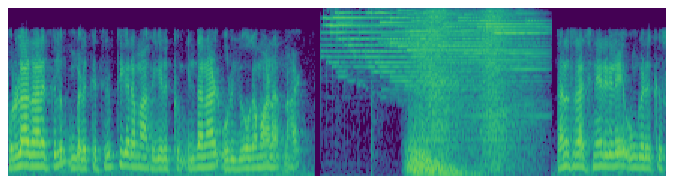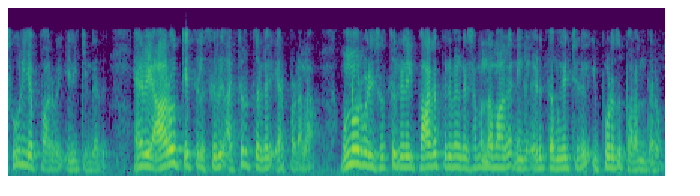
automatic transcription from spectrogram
பொருளாதாரத்திலும் உங்களுக்கு திருப்திகரமாக இருக்கும். இந்த நாள் ஒரு யோகமான நாள். தனுசு ராசி உங்களுக்கு சூரிய பார்வை இருக்கின்றது. எனவே ஆரோக்கியத்தில் சிறு அச்சுறுத்தல்கள் ஏற்படலாம். முன்னோர் வழி சொத்துக்களில் பாகப்பிரிவினைகள் சம்பந்தமாக நீங்கள் எடுத்த முயற்சிகள் இப்பொழுது பலன் தரும்.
